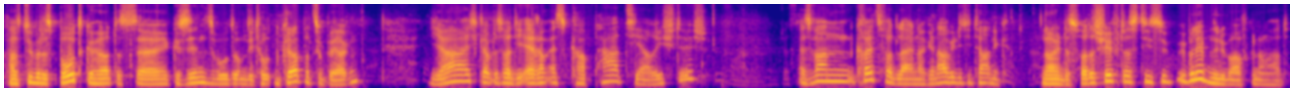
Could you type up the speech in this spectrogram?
hast du über das Boot gehört, das äh, gesinnt wurde, um die toten Körper zu bergen? Ja, ich glaube, das war die RMS Carpathia, richtig? Es war ein Kreuzfahrtliner, genau wie die Titanic. Nein, das war das Schiff, das die Überlebenden über aufgenommen hat.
